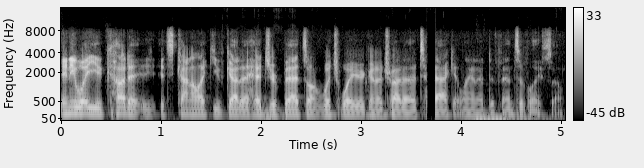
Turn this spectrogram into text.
any way you cut it, it's kind of like you've got to hedge your bets on which way you're going to try to attack Atlanta defensively. So.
